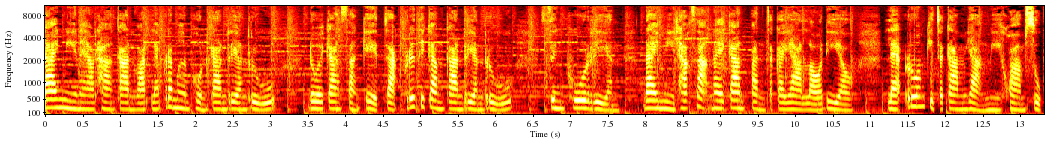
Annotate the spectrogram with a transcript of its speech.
ได้มีแนวทางการวัดและประเมินผลการเรียนรู้ โดยการสังเกตจากพฤติกรรมการเรียนรู้ ซึ่งผู้เรียนได้มีทักษะในการปั่นจักรยานล้อเดียว และร่วมกิจกรรมอย่างมีความสุข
